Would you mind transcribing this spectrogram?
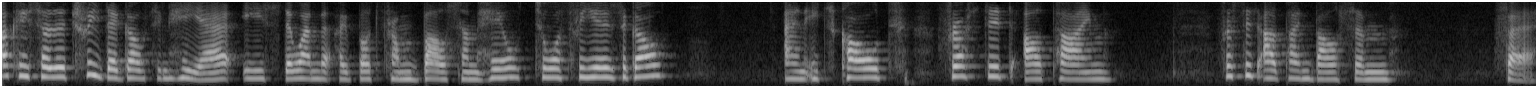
Okay, so the tree that goes in here is the one that I bought from Balsam Hill two or three years ago. And it's called Frosted Alpine, Frosted Alpine Balsam Fir.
